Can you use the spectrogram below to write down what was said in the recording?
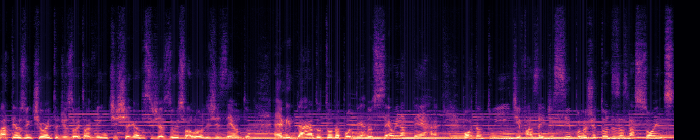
Mateus 28, 18 a 20, chegando-se Jesus, falou-lhes dizendo: É-me dado todo o poder no céu e na terra. Portanto, ide fazei discípulos de todas as nações,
